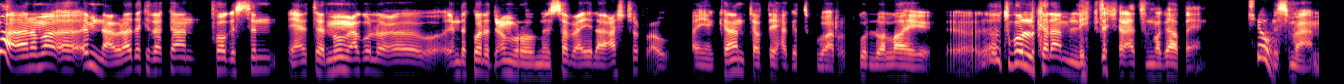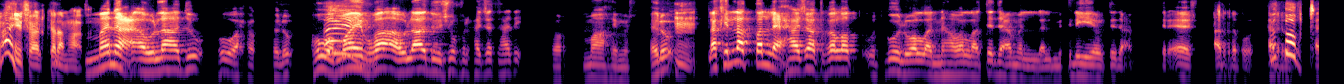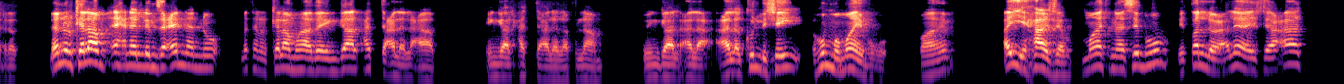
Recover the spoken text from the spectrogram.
ما أنا ما امنع أولادك إذا كان فوق السن يعني مو معقول آه، عندك ولد عمره من سبعة إلى عشر أو ايا كان تعطيه حق كبار تقول والله آه، تقول الكلام اللي انتشر عاد في المقاطع يعني شوف نسمع ما ينفع الكلام هذا منع أولاده هو حر حلو هو ما. يبغى أولاده يشوفوا الحاجات هذه حر ما هي مش حلو مم. لكن لا تطلع حاجات غلط وتقول والله إنها والله تدعم ال- المثلية وتدعم مدري إيش؟ تحرض وتحرض بالضبط. وتحرض. لأنه الكلام إحنا اللي مزعلنا إنه مثلا الكلام هذا ينقال حتى على الألعاب ينقال حتى على الأفلام وينقال على على كل شيء هم ما يبغوا فاهم؟ أي حاجة ما تناسبهم يطلعوا عليها إشاعات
